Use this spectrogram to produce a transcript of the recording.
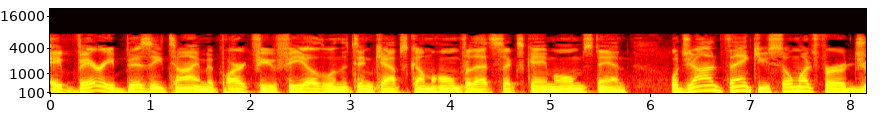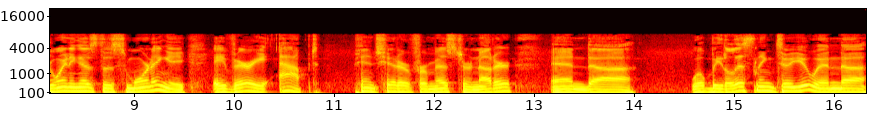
A very busy time at Parkview Field when the Tin Caps come home for that six-game homestand. Well, John, thank you so much for joining us this morning. A, a very apt pinch hitter for Mr. Nutter. And uh, we'll be listening to you, and uh,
